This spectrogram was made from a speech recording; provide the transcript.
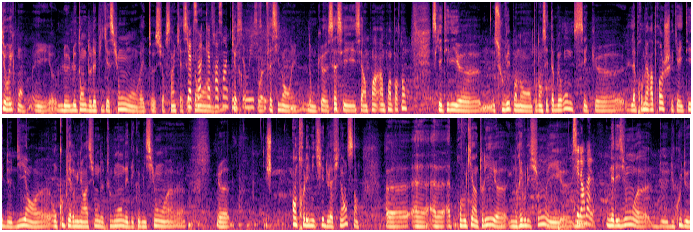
Théoriquement. Et le, le temps de l'application, on va être sur 5 à 7 4, ans. 4 à 5, 4, oui, c'est ouais, ce que Facilement, oui. Donc euh, ça, c'est un point, un point important. Ce qui a été euh, soulevé pendant, pendant cette table ronde, c'est que la première approche qui a été de dire euh, on coupe les rémunérations de tout le monde et des commissions entre les métiers de la finance. Euh, a, provoqué un tollé, euh, une révolution et euh, c'est normal. Une adhésion de, du coup de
